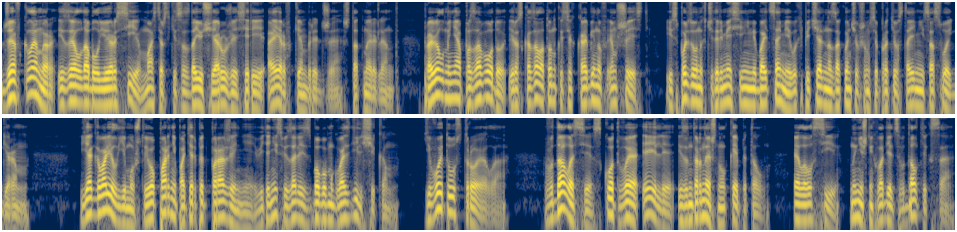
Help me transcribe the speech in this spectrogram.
Джефф Клэмер из LWRC, мастерски создающий оружие серии АР в Кембридже, штат Мэриленд, провел меня по заводу и рассказал о тонкостях карабинов М6, использованных четырьмя синими бойцами в их печально закончившемся противостоянии со Свойгером. Я говорил ему, что его парни потерпят поражение, ведь они связались с Бобом Гвоздильщиком. Его это устроило. В Далласе Скотт В. Эйли из International Capital, LLC, нынешних владельцев Далтикса,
